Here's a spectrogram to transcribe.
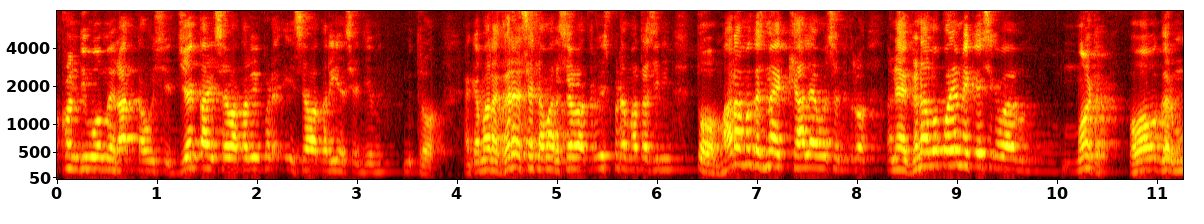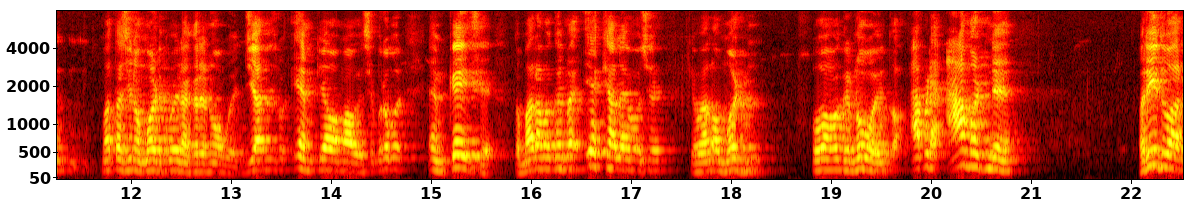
અખંડ દીવો અમે રાખતા હોઈએ છીએ. જે કાંઈ સેવા કરવી પડે એ સેવા કરીએ છીએ જે મિત્રો. કારણ કે અમારા ઘરે છે એટલે અમારે સેવા કરવી જ પડે માતાજીની. તો મારા મગજમાં એક ખ્યાલ આવ્યો છે મિત્રો અને ઘણા લોકો એમ કહે છે કે મઠ હવા વગર માતાજીનો મઠ કોઈના ઘરે ન હોય. જ્યાં મિત્રો એમ કહેવામાં આવે છે, બરાબર? એમ કહે છે. તો મારા મગજમાં એ ખ્યાલ આવ્યો છે કે વાલો મઠ હોવા વગર ન હોય. તો આપણે આ મઠને હરિદ્વાર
